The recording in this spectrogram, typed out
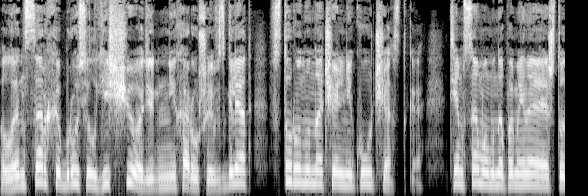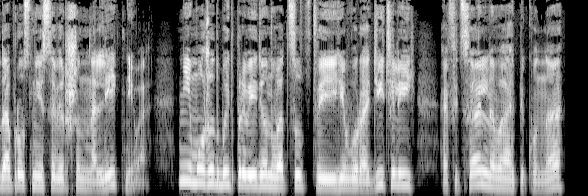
Лэнсарха бросил еще один нехороший взгляд в сторону начальника участка, тем самым напоминая, что допрос несовершеннолетнего не может быть проведен в отсутствии его родителей, официального опекуна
